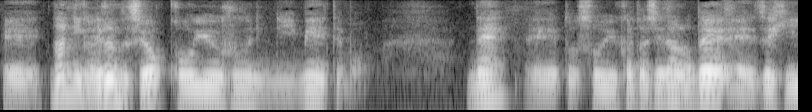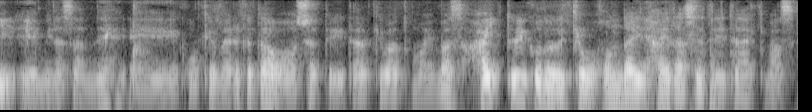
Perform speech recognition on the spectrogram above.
えー何人がいるんですよ。こういう風に見えても。ね、えっ、と、そういう形なので、えーぜひ、えー皆さんね、えーご興味ある方はおっしゃっていただければと思います。はい、ということで今日本題に入らせていただきます。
